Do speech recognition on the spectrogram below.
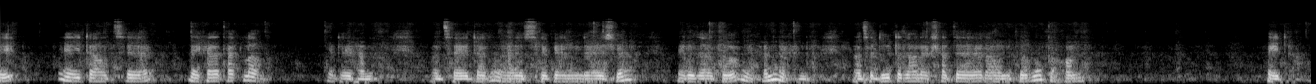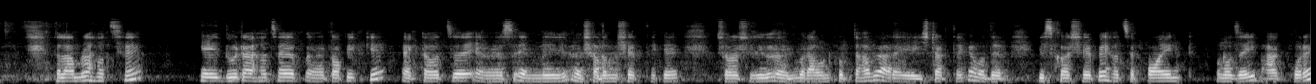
এই- এইটা হচ্ছে এখানে থাকল এটা এখানে। আচ্ছা এটা সেকেন্ড এসে, এটা যেহেতু এখানে এখানে। আচ্ছা দুইটা যখন একসাথে রাউন্ড করব, তখন এইটা। তাহলে আমরা হচ্ছে এই দুইটা হচ্ছে টপিককে একটা হচ্ছে এমনি সাধারণ শেপ থেকে সরাসরি রাউন্ড করতে হবে, আর এই স্টার থেকে আমাদের স্কোয়ার শেপে হচ্ছে পয়েন্ট অনুযায়ী ভাগ করে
